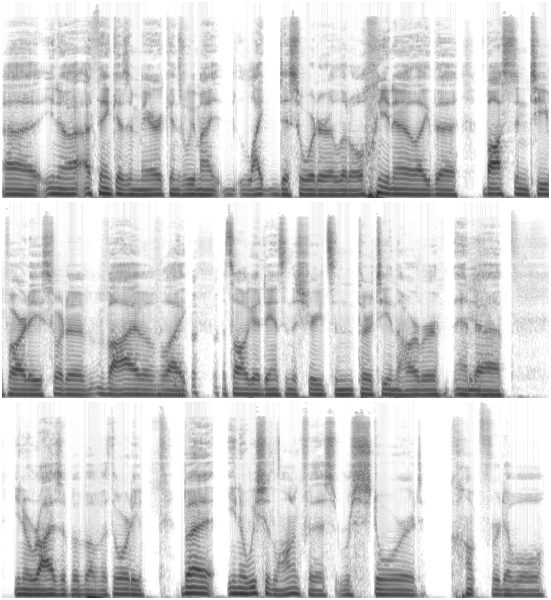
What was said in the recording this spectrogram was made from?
uh, you know, I think as Americans, we might like disorder a little, you know, like the Boston Tea Party sort of vibe of like, let's all go dance in the streets and throw tea in the harbor and, Yeah. uh, you know, rise up above authority. But, you know, we should long for this restored, comfortable,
